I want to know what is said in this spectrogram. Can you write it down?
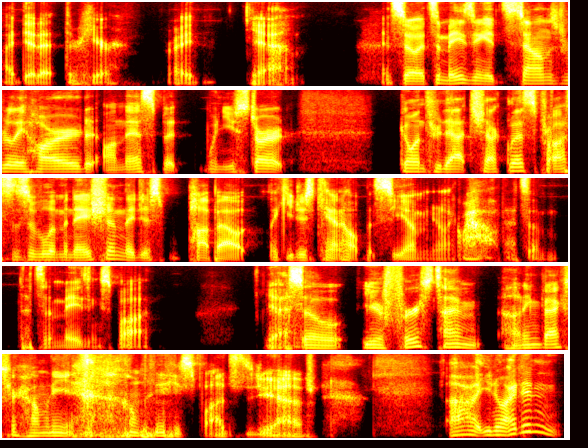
I did it. They're here, right? Yeah. And so it's amazing. It sounds really hard on this, but when you start going through that checklist process of elimination, they just pop out. Like you just can't help but see them. And you're like, wow, that's a that's an amazing spot. Yeah. So your first time hunting Baxter, how many how many spots did you have? Uh, you know, I didn't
